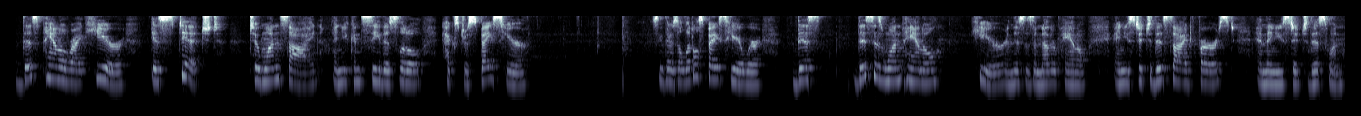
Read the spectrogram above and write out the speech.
this panel right here is stitched to one side, and you can see this little extra space here. See, there's a little space here where this, this is one panel here, and this is another panel, and you stitch this side first, and then you stitch this one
